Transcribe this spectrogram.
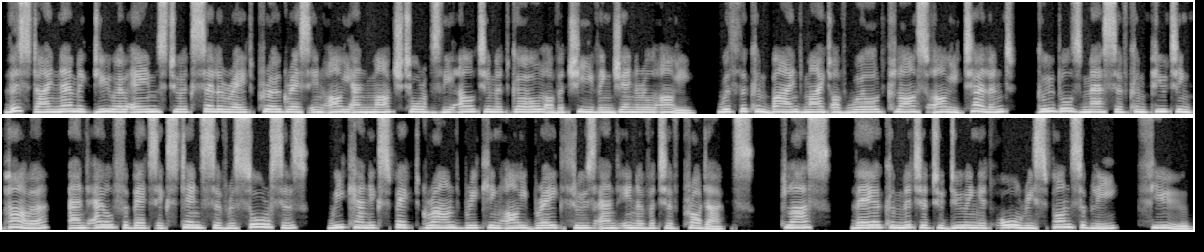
This dynamic duo aims to accelerate progress in AI and march towards the ultimate goal of achieving general AI. With the combined might of world class AI talent, Google's massive computing power, and Alphabet's extensive resources, we can expect groundbreaking AI breakthroughs and innovative products. Plus, they are committed to doing it all responsibly. Phew.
